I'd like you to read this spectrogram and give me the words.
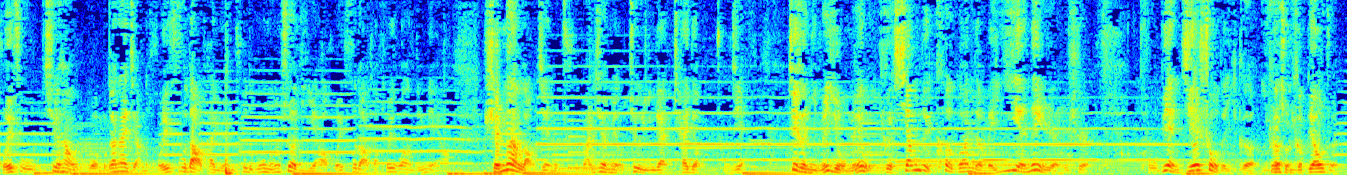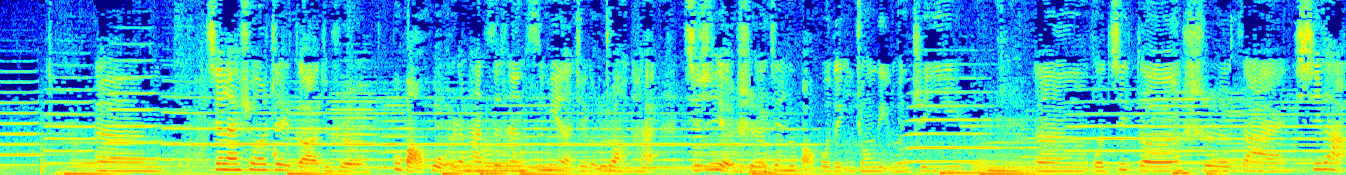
回复就像我们刚才讲的，回复到它原初的功能设计也好，回复到它辉煌的顶点也好，什么样的老建筑是完全没有就应该拆掉重建？这个你们有没有一个相对客观的为业内人士普遍接受的一个一个一个标准？嗯，先来说这个就是不保护，让它自生自灭的这个状态，其实也是建筑保护的一种理论之一。嗯，我记得是在希腊，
